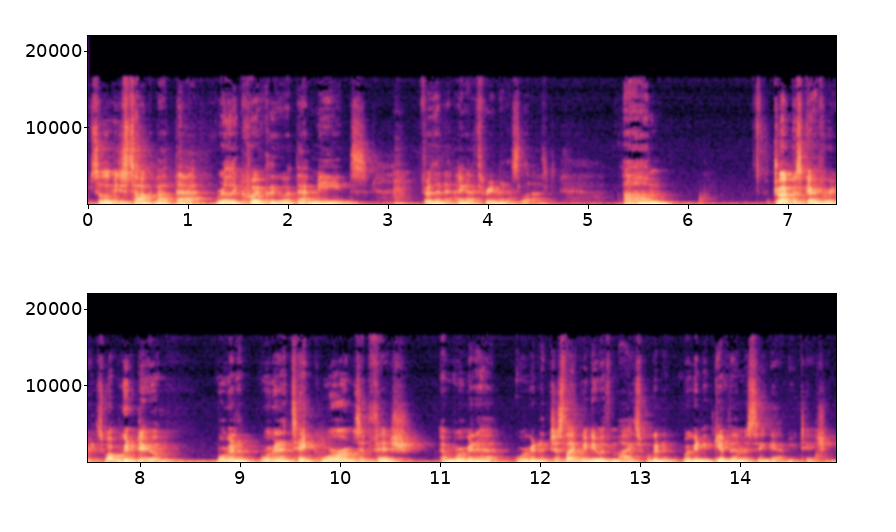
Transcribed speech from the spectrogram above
So let me just talk about that really quickly. What that means for the I got three minutes left. Um, drug discovery. So what we're gonna do, we're gonna we're gonna take worms and fish, and we're gonna we're gonna just like we do with mice, we're gonna we're gonna give them a SYNGAP mutation.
